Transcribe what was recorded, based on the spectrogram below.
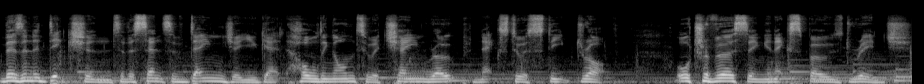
There's an addiction to the sense of danger you get holding on to a chain rope next to a steep drop or traversing an exposed ridge.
